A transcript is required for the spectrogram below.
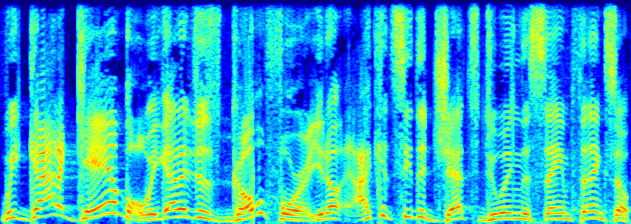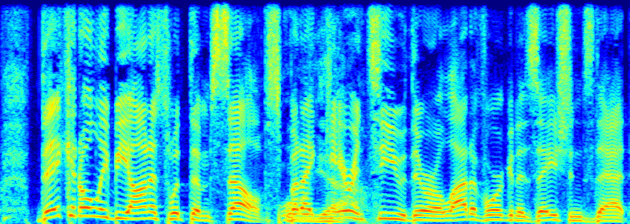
We, got to gamble. We got to just go for it. You know, I could see the Jets doing the same thing. So they can only be honest with themselves. But Well, I yeah. guarantee you there are a lot of organizations that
